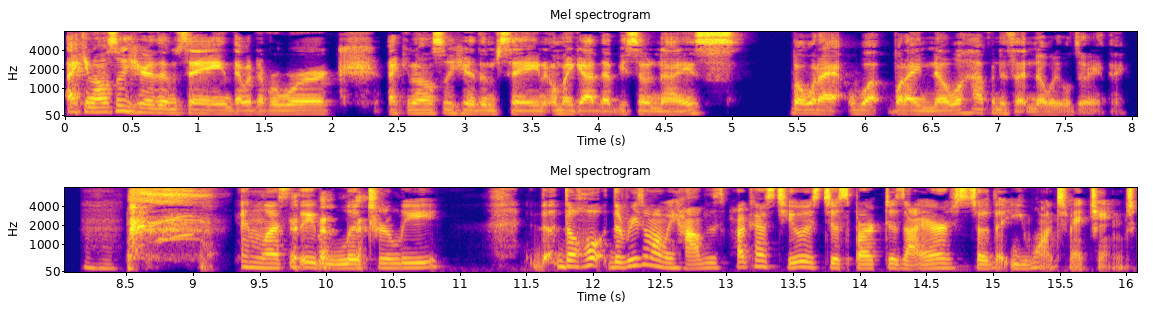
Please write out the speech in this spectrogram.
I can also hear them saying that would never work. I can also hear them saying, "Oh my god, that'd be so nice." But what I what what I know will happen is that nobody will do anything mm-hmm. unless they literally. The, the, whole the reason why we have this podcast too is to spark desire so that you want to make change.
